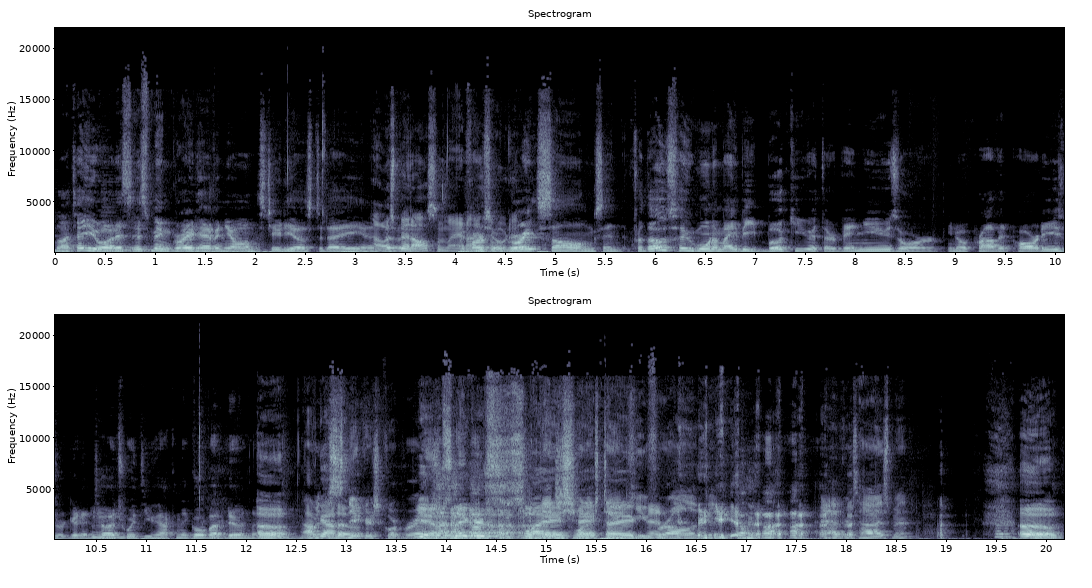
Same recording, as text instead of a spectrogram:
Well, I tell you what, it's it's been great having y'all in the studios today. And, Oh, it's uh, been awesome, man. We've I heard some enjoyed it. great songs, and for those who want to maybe book you at their venues or you know private parties or get in touch with you, how can they go about doing that? Mm-hmm. Uh, I've Or got the a Snickers Corporation. yeah Snickers slash just hashtag. thank you and- for all of the advertisement. Uh,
